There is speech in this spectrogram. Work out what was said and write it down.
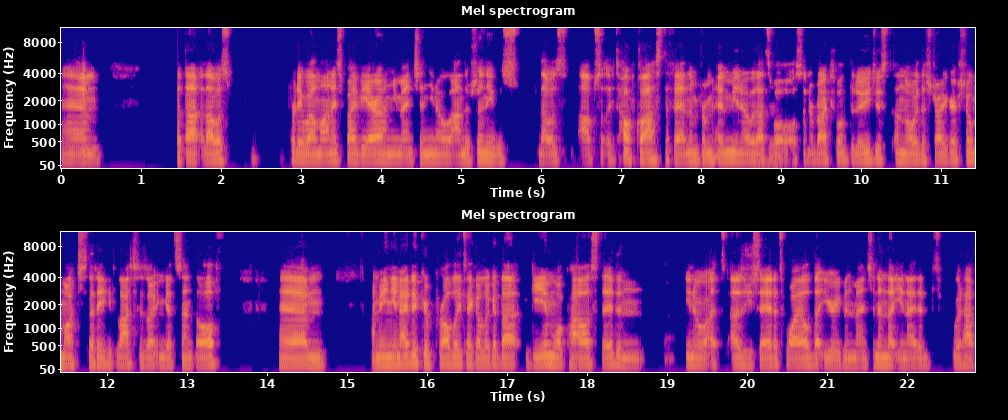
Um, but that that was pretty well managed by Vieira, and you mentioned, you know, Andersen. He was that was absolutely top class defending from him. You know, that's mm-hmm. what all centre backs want to do, just annoy the striker so much that he lashes out and gets sent off. Um, I mean, United could probably take a look at that game, what Palace did, and you know, as you said, it's wild that you're even mentioning that United would have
